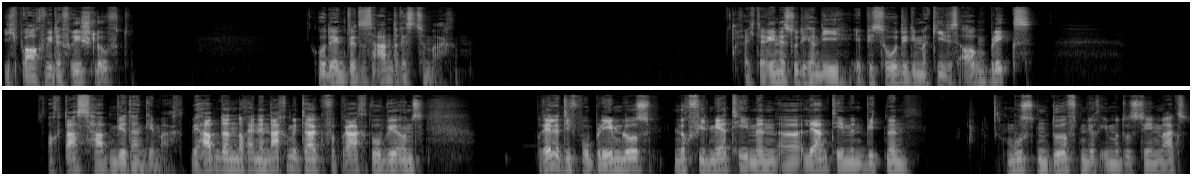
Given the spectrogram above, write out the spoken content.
Ich brauche wieder Frischluft. Oder irgendetwas anderes zu machen. Vielleicht erinnerst du dich an die Episode Die Magie des Augenblicks. Auch das haben wir dann gemacht. Wir haben dann noch einen Nachmittag verbracht, wo wir uns relativ problemlos noch viel mehr Themen, äh, Lernthemen widmen mussten, durften, wie auch immer du es sehen magst,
